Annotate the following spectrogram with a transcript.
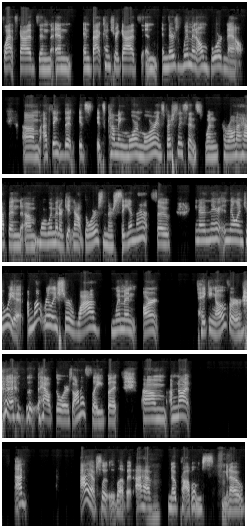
flats guides and and and backcountry guides, and and there's women on board now. Um, I think that it's it's coming more and more, and especially since when Corona happened, um, more women are getting outdoors and they're seeing that. So, you know, and they and they'll enjoy it. I'm not really sure why women aren't taking over the outdoors honestly but um i'm not i i absolutely love it. I have Mhm. no problems you know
